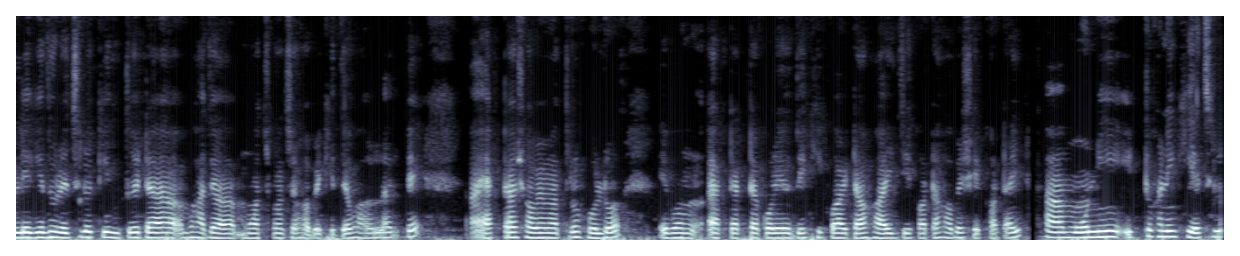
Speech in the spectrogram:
লেগে ধরেছিল, কিন্তু এটা ভাজা মচমচে হবে, খেতে ভালো লাগবে। একটা সবেমাত্র হলো এবং একটা একটা করে দেখি কয়টা হয়, যে কটা হবে সে কটাই। মনি একটুখানি খেয়েছিল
